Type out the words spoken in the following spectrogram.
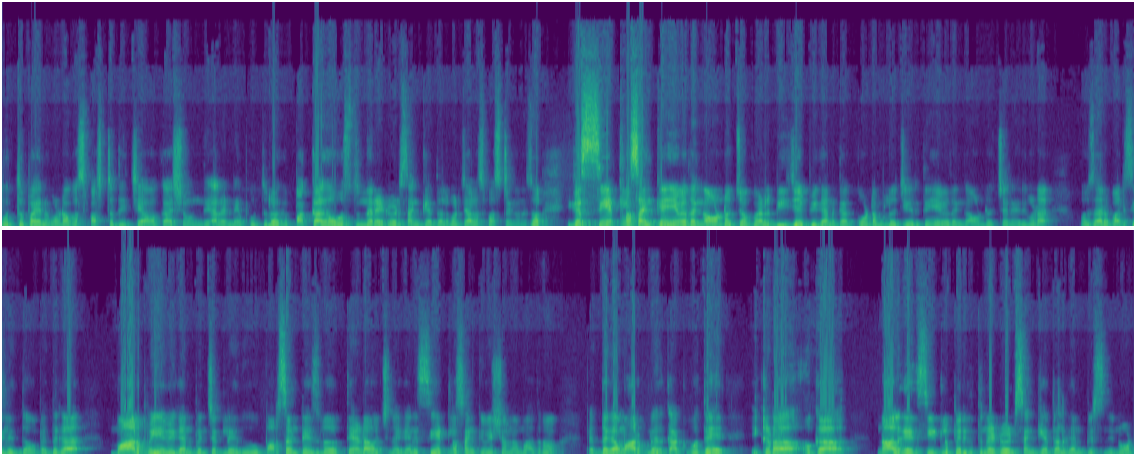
పొత్తు పైన కూడా ఒక స్పష్టత ఇచ్చే అవకాశం ఉంది. అలానే పొత్తులోకి పక్కాగా వస్తుందనేటువంటి సంకేతాలు కూడా చాలా స్పష్టంగా ఉన్నాయి. సో ఇక సీట్ల సంఖ్య ఏ విధంగా ఉండొచ్చు? ఒకవేళ బీజేపీ కనుక కూటమిలో చేరితే ఏ విధంగా ఉండొచ్చు అనేది కూడా ఒకసారి పరిశీలిద్దాం. పెద్దగా మార్పు ఏమీ కనిపించట్లేదు. పర్సంటేజ్లో తేడా వచ్చినా కానీ సీట్ల సంఖ్య విషయంలో మాత్రం పెద్దగా మార్పు లేదు. కాకపోతే ఇక్కడ ఒక నాలుగైదు సీట్లు పెరుగుతున్నటువంటి సంకేతాలు కనిపిస్తుంది. నూట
